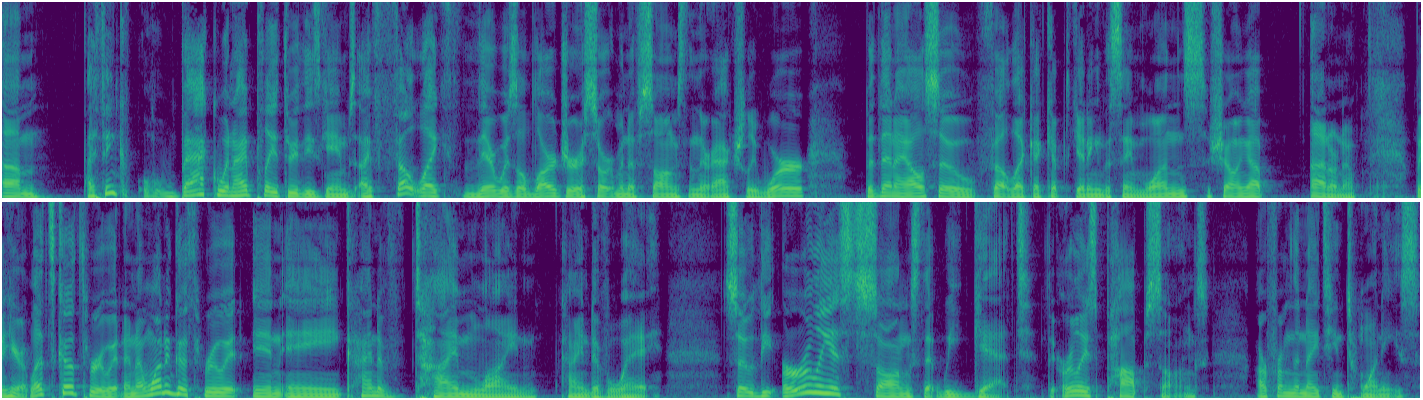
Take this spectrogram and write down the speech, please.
Um, I think back when I played through these games, I felt like there was a larger assortment of songs than there actually were, but then I also felt like I kept getting the same ones showing up. I don't know. But here, let's go through it. And I want to go through it in a kind of timeline kind of way. So the earliest songs that we get, the earliest pop songs, are from the 1920s.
